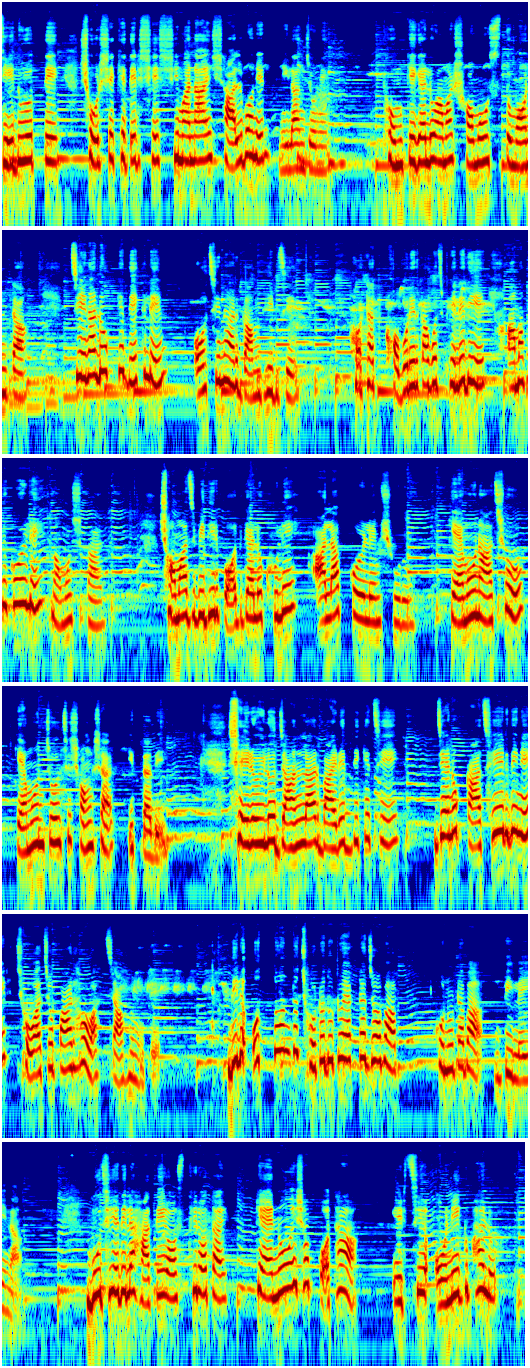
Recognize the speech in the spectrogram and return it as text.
যে দূরত্বে সর্ষে ক্ষেতের শেষ সীমানায় শালবনের নীলাঞ্জনে। থমকে গেল আমার সমস্ত মনটা। চেনা লোককে দেখলে অচেনার গাম্ভীর্যে। হঠাৎ খবরের কাগজ ফেলে দিয়ে আমাকে করলে নমস্কার। সমাজবিধির পথ গেল খুলে আলাপ করলেন শুরু। কেমন আছো? কেমন চলছে সংসার? ইত্যাদি। সে রইল জানলার বাইরের দিকে চেয়ে যেন কাছের দিনের ছোঁয়াচো পার হওয়া চাহনিতে। দিলে অত্যন্ত ছোট দুটো একটা জবাব কোনোটা বা দিলেই না। বুঝিয়ে দিলে হাতের অস্থিরতায়, কেন এসব কথা? এর চেয়ে অনেক ভালো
